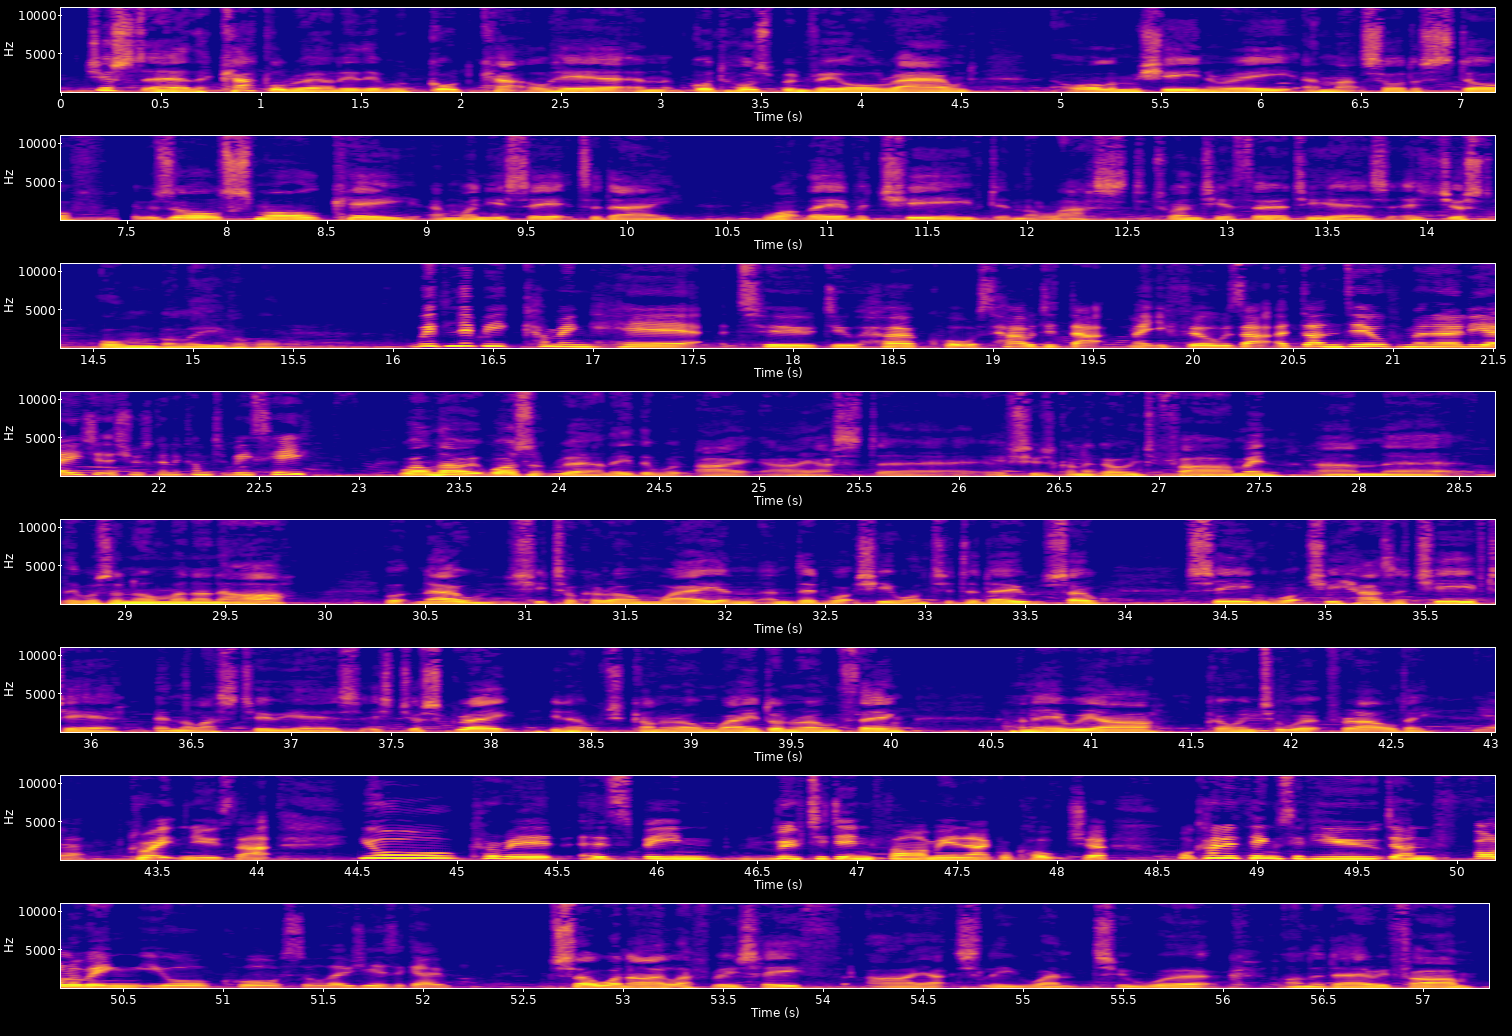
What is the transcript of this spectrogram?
Just uh, the cattle, really. There were good cattle here and good husbandry all round all the machinery and that sort of stuff. It was all small key, and when you see it today, what they have achieved in the last 20 or 30 years is just unbelievable. With Libby coming here to do her course, how did that make you feel? Was that a done deal from an early age that she was going to come to Heath? Well, no, it wasn't really. Was, I, I, asked uh, if she was going to go into farming, and uh, there was an um and an ah. But no, she took her own way and, and did what she wanted to do. So seeing what she has achieved here in the last two years, it's just great. You know, she's gone her own way, done her own thing, and here we are going to work for Aldi. Yeah, great news that. Your career has been rooted in farming and agriculture. What kind of things have you done following your course all those years ago? So, when I left Reaseheath, I actually went to work on a dairy farm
